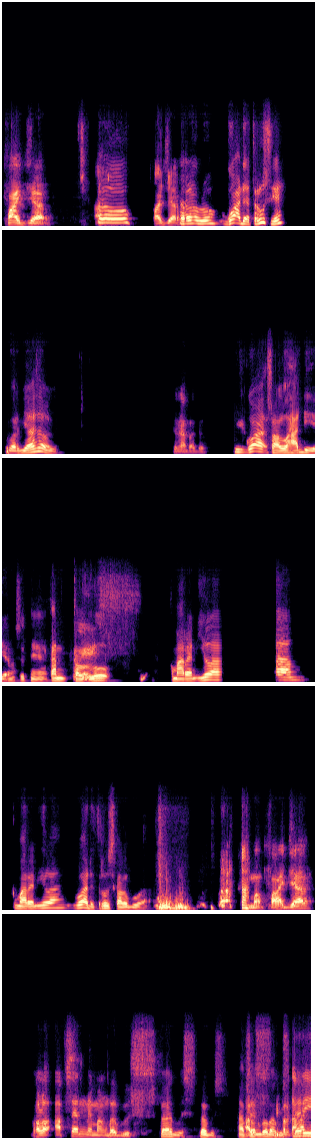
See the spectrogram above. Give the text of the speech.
Fajar. Halo. Fajar. Halo bro. Gua ada terus ya. Luar biasa. Kenapa tuh? Gua selalu hadir maksudnya. Kan kalau lu kemarin hilang kemarin hilang gue ada terus kalau gue Fajar kalau absen memang bagus. Bagus bagus. Absen gue bagus. dari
